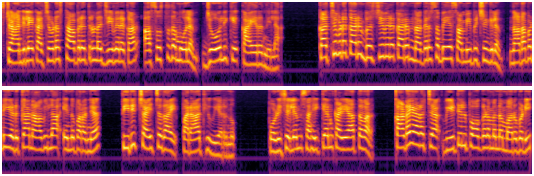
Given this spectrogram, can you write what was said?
സ്റ്റാൻഡിലെ കച്ചവട സ്ഥാപനത്തിലുള്ള ജീവനക്കാർ അസ്വസ്ഥത മൂലം ജോലിക്ക് കയറുന്നില്ല. കച്ചവടക്കാരും ബസ് ജീവനക്കാരും നഗരസഭയെ സമീപിച്ചെങ്കിലും നടപടിയെടുക്കാനാവില്ല എന്ന് പറഞ്ഞ് തിരിച്ചയച്ചതായി പരാതി ഉയർന്നു. പൊടിശല്യം സഹിക്കാൻ കഴിയാത്തവർ കടയടച്ച് വീട്ടിൽ പോകണമെന്ന മറുപടി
